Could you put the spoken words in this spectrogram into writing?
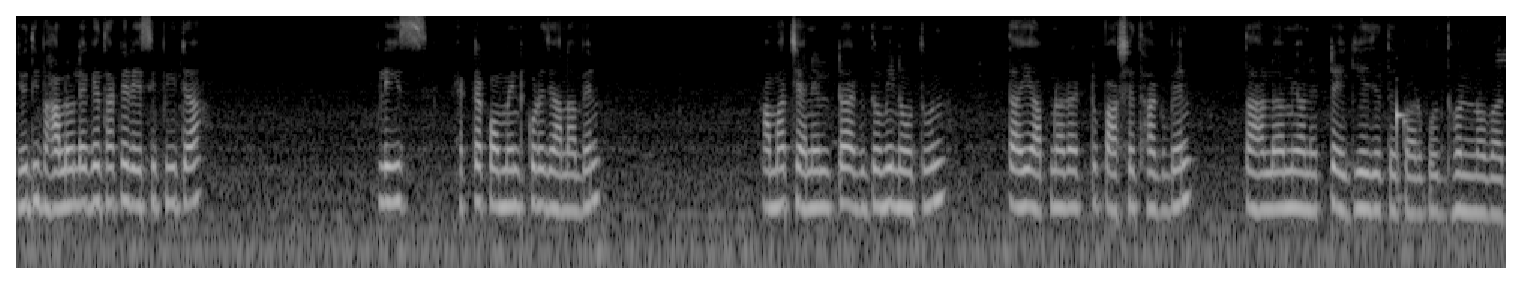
যদি ভালো লেগে থাকে রেসিপিটা, প্লিজ একটা কমেন্ট করে জানাবেন। আমার চ্যানেলটা একদমই নতুন। তাই আপনারা একটু পাশে থাকবেন তাহলে আমি অনেকটা এগিয়ে যেতে পারব। ধন্যবাদ।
